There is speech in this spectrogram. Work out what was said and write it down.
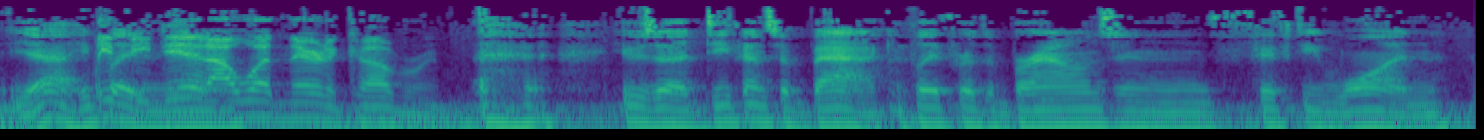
Yeah, he If played. he did, I wasn't there to cover him. he was a defensive back. He played for the Browns in '51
